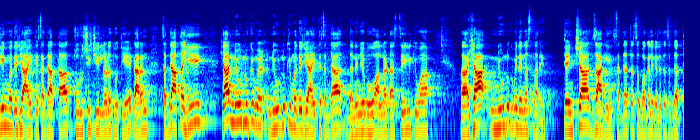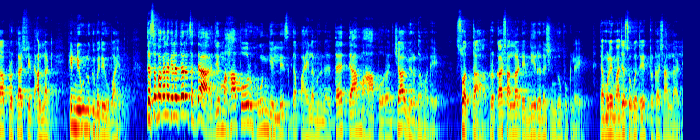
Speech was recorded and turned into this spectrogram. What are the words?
तीन मध्ये जे आहे ते सध्या आता चुरशीची लढत होतीये. कारण सध्या आता ही ह्या निवडणुकी निवडणुकीमध्ये जे आहे ते सध्या धनंजय भाऊ आल्लाट असतील किंवा ह्या निवडणुकीमध्ये नसणार आहेत. त्यांच्या जागी सध्या तसं बघायला गेलं तर सध्या आता प्रकाश शेट आल्लाट हे निवडणुकीमध्ये उभं आहेत. तसं बघायला गेलं तर सध्या जे महापौर होऊन गेलेले सध्या पाहायला मिळून येत आहेत त्या महापौरांच्या विरोधामध्ये. स्वतः प्रकाश आल्लाट यांनी रणशिंग फुकलंय. त्यामुळे माझ्यासोबत आहेत प्रकाश आल्लाट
